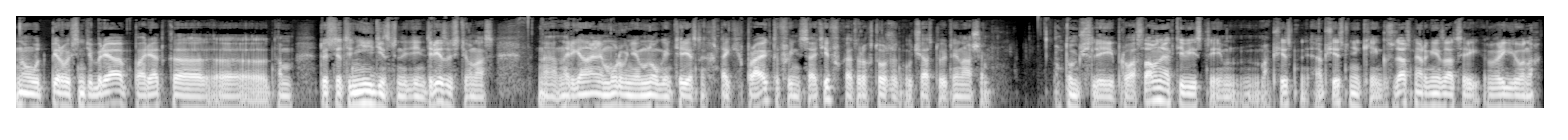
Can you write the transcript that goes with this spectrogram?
Ну, вот 1 сентября порядка там, то есть это не единственный день трезвости у нас. На региональном уровне много интересных таких проектов, инициатив, в которых тоже участвуют и наши в том числе и православные активисты, и общественники, и государственные организации в регионах.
